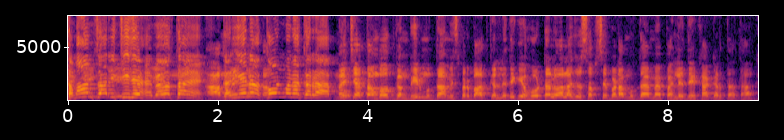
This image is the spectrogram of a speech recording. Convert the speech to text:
तमाम सारी चीज़ें हैं व्यवस्थाएँ हैं। करिए ना कौन मना कर रहा है मैं चाहता हूँ बहुत गंभीर मुद्दा हम इस पर बात कर ले। देखिए होटल वाला जो सबसे बड़ा मुद्दा है मैं पहले देखा करता था।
